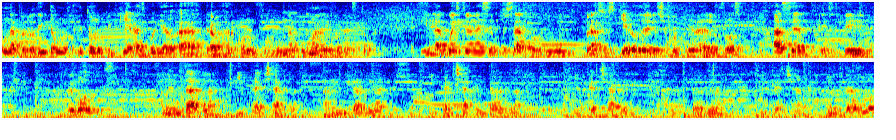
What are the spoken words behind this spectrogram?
una, pelotita, un objeto, lo que quieras. Voy a, trabajar con, una pomada y con esto. Y la cuestión es empezar con tu brazo izquierdo, derecho, cualquiera de los dos, hacer este, rebotes. Aventarla y cacharla. Aventarla y cacharla. Aventarla y cacharla. Aventarla y cacharla. Aventarlo,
